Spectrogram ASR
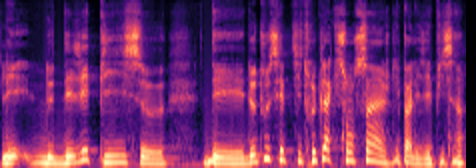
les, des épices, euh, de tous ces petits trucs-là qui sont sains, je dis pas les épices, hein,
